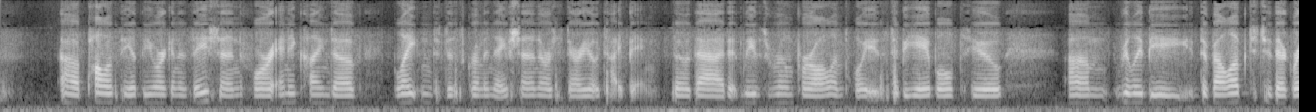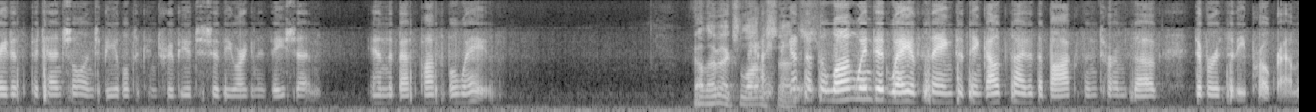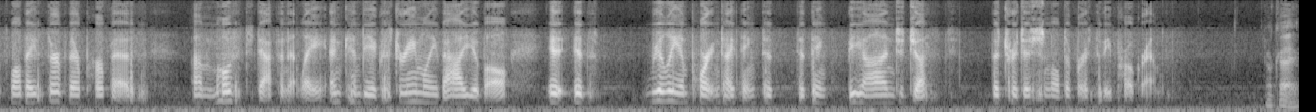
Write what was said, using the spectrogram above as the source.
uh, policy at the organization for any kind of blatant discrimination or stereotyping so that it leaves room for all employees to be able to um, really be developed to their greatest potential and to be able to contribute to the organization in the best possible ways. Yeah, that makes a lot of sense. I guess that's a long-winded way of saying to think outside of the box in terms of diversity programs. While they serve their purpose, um, most definitely, and can be extremely valuable, it, it's really important, I think, to, to think beyond just the traditional diversity programs. Okay.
